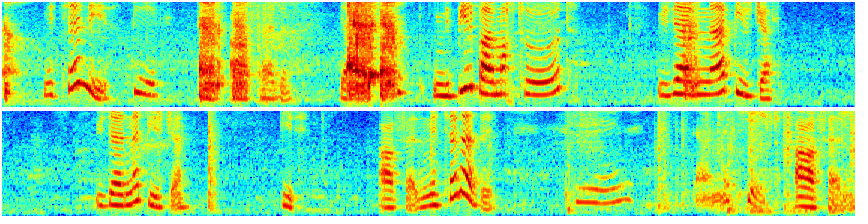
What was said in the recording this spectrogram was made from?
Neçə eləyir? Bir. Aferin. İndi bir barmaq tut. Üzərinə bir gəl. Üzərinə bir gəl. Bir. Aferin. Neçələdir? Bir. Tane iki. Aferin.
